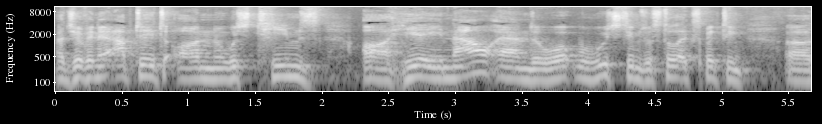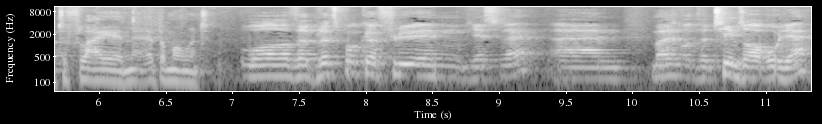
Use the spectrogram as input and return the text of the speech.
Uh, do you have any update on which teams are here now and what, which teams are still expecting uh, to fly in at the moment? Well, the Blitzbokke flew in yesterday. Um, most of the teams are all here.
